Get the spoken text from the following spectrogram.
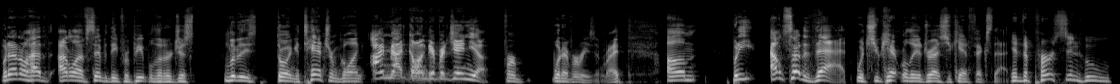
But I don't have I don't have sympathy for people that are just literally throwing a tantrum, going, "I'm not going to Virginia" for whatever reason, right? Um, but he, outside of that, which you can't really address, you can't fix that. Yeah, the person who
